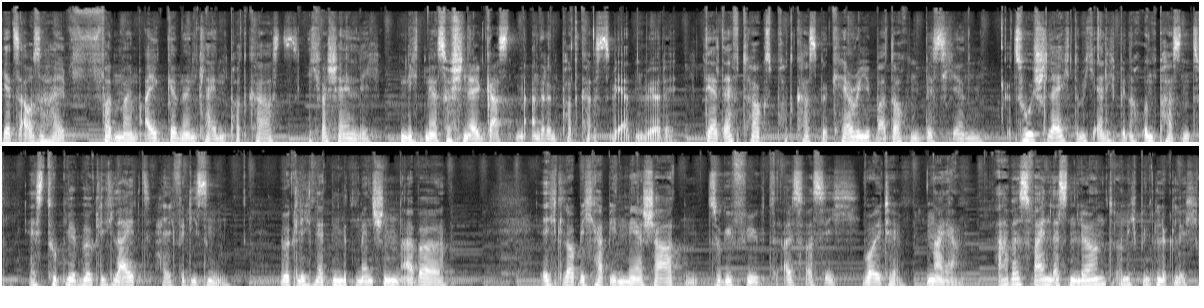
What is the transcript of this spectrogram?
jetzt außerhalb von meinem eigenen kleinen Podcast ich wahrscheinlich nicht mehr so schnell Gast in anderen Podcasts werden würde. Der Dev Talks Podcast mit Carrie war doch ein bisschen zu schlecht und ich ehrlich bin auch unpassend. Es tut mir wirklich leid, halt für diesen wirklich netten Mitmenschen, aber ich glaube, ich habe ihnen mehr Schaden zugefügt, als was ich wollte. Naja, aber es war ein Lesson learned und ich bin glücklich,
